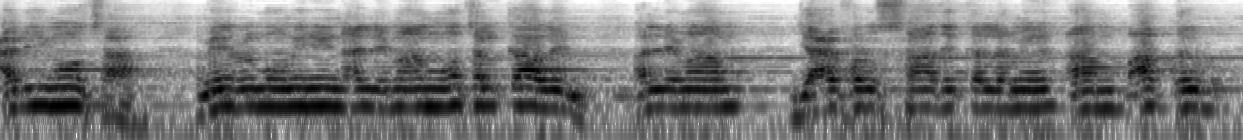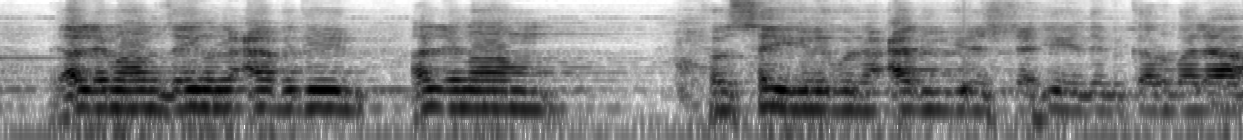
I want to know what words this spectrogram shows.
علي موسى. أمير المؤمنين الإمام موسى الكاظم الإمام جعفر الصادق الإمام باقر الإمام زين العابدين الإمام حسين بن علي الشهيد بكربلاء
